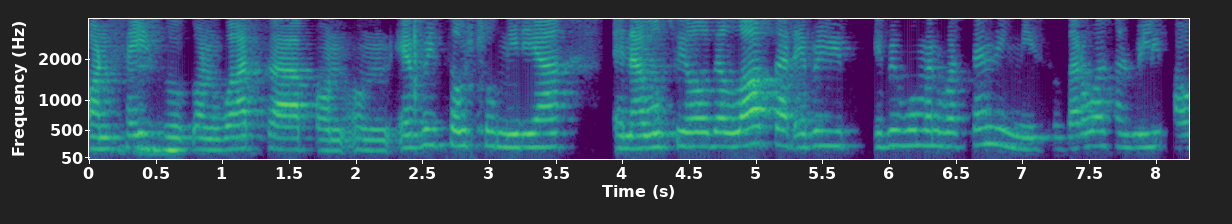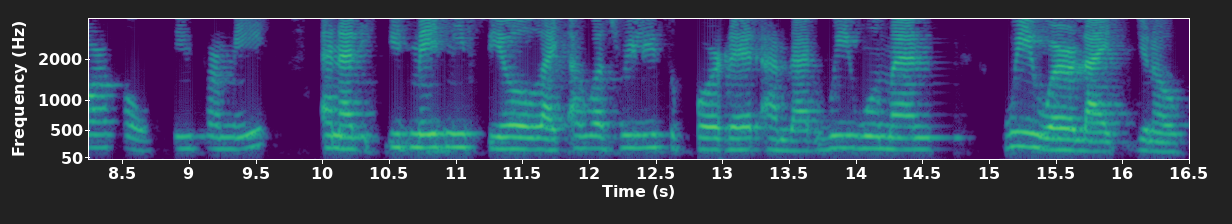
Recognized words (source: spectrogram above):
on Facebook, on WhatsApp, on, on every social media, and I will feel the love that every every woman was sending me. So that was a really powerful thing for me, and it made me feel like I was really supported, and that we women we were like you know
